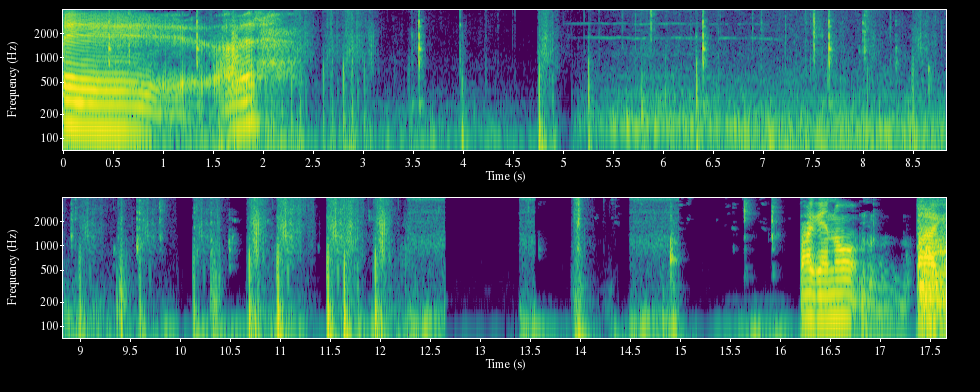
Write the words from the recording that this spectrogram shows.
Eh, a ver. Para que no... Para, que,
